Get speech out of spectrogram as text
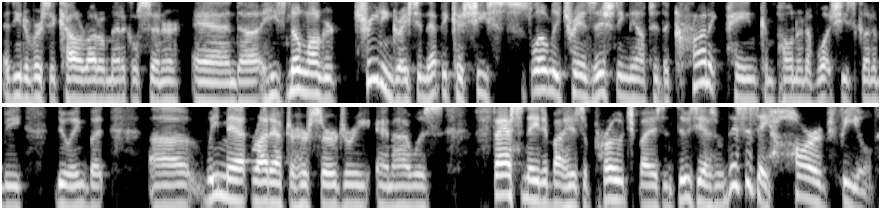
at the University of Colorado Medical Center. And uh, he's no longer treating Gracie in that because she's slowly transitioning now to the chronic pain component of what she's going to be doing. But uh, we met right after her surgery, and I was fascinated by his approach, by his enthusiasm. This is a hard field.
